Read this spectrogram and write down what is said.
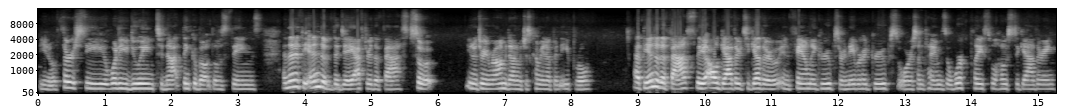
you know, thirsty? What are you doing to not think about those things? And then at the end of the day after the fast, so, you know, during Ramadan, which is coming up in April, at the end of the fast, they all gather together in family groups or neighborhood groups, or sometimes a workplace will host a gathering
